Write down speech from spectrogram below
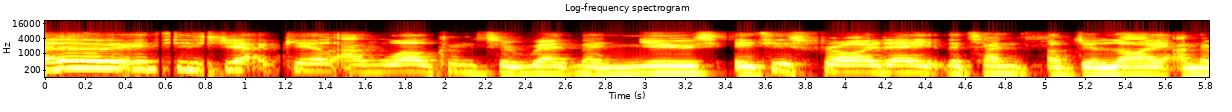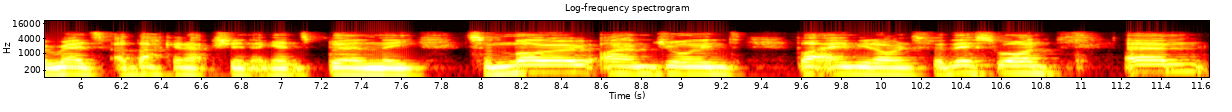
Hello, it is Jack Gill, and welcome to Redmen News. It is Friday, the 10th of July, and the Reds are back in action against Burnley tomorrow. I am joined by Amy Lawrence for this one. Um,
